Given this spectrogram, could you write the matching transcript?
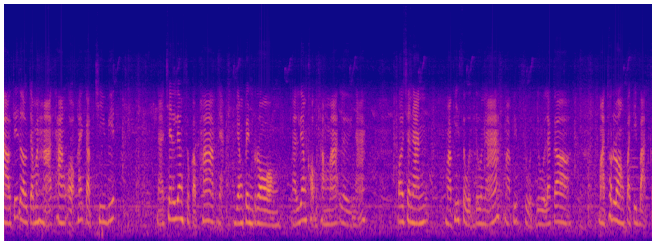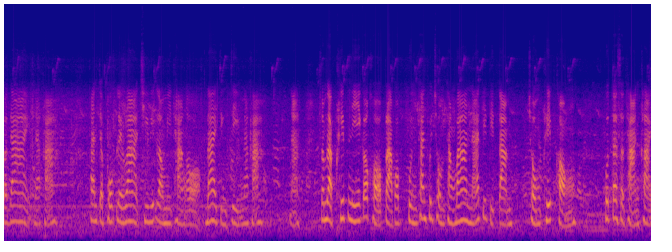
ราวที่เราจะมาหาทางออกให้กับชีวิตนะเช่นเรื่องสุขภาพเนี่ยยังเป็นรองนะเรื่องของธรรมะเลยนะ เพราะฉะนั้นมาพิสูจน์ดูนะ มาพิสูจน์ดูแล้วก็มาทดลองปฏิบัติก็ได้นะคะ ท่านจะพบเลยว่าชีวิตเรามีทางออกได้จริง ๆนะคะนะสำหรับคลิปนี้ก็ขอกราบขอบคุณท่านผู้ชมทางบ้านนะ ที่ติดตามชมคลิปของพุทธสถานคลาย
